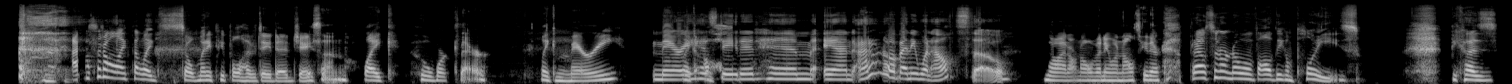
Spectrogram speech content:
I also don't like that like so many people have dated Jason, like who work there. Like Mary. Mary Like, has oh. dated him, and I don't know of anyone else though. No, I don't know of anyone else either. But I also don't know of all the employees. Because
